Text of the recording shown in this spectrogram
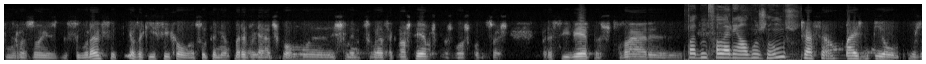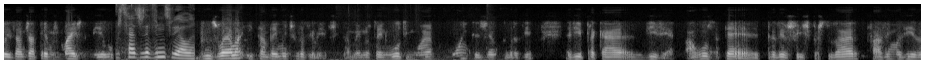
por razões de segurança. Eles aqui ficam absolutamente maravilhados com a excelente segurança que nós temos, com as boas condições para se viver, para estudar, Pode-me falar em alguns números? Já são mais de mil. Nos dois anos já teremos mais de mil. Interessados da Venezuela? Venezuela e também muitos brasileiros. Também notei no último ano muita gente do Brasil a vir para cá viver. Alguns até trazer os filhos para estudar, fazem uma vida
